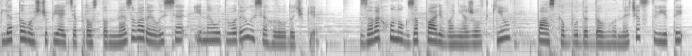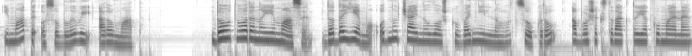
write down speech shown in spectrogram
для того, щоб яйця просто не зварилися і не утворилися грудочки. За рахунок запарювання жовтків паска буде довго не черствіти і мати особливий аромат. До утвореної маси додаємо 1 чайну ложку ванільного цукру або ж екстракту, як у мене,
